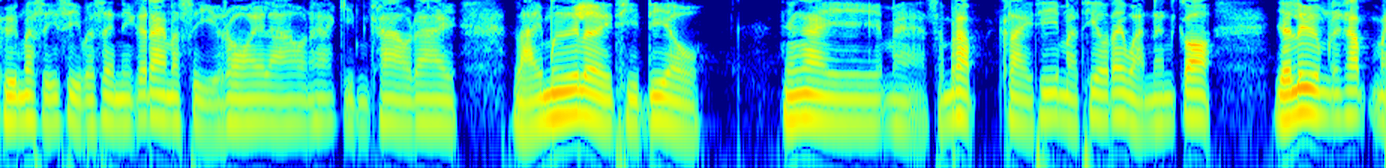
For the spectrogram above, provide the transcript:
คืนภาษี4%นี้ก็ได้มา 400 แล้วนะฮะกินข้าวได้หลายมื้อเลยทีเดียว ยังไงแหมสำหรับใครที่มาเที่ยวไต้หวันนั้นก็อย่าลืมนะครับแหม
